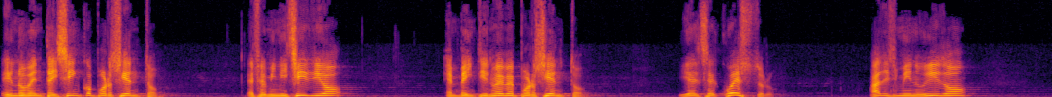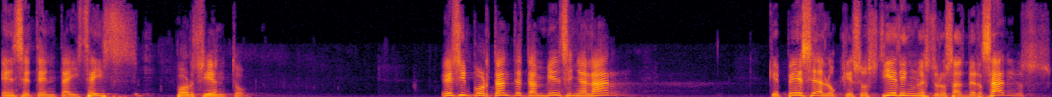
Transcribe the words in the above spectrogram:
en 95%, el feminicidio en 29% y el secuestro ha disminuido en 76%. Es importante también señalar que pese a lo que sostienen nuestros adversarios,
